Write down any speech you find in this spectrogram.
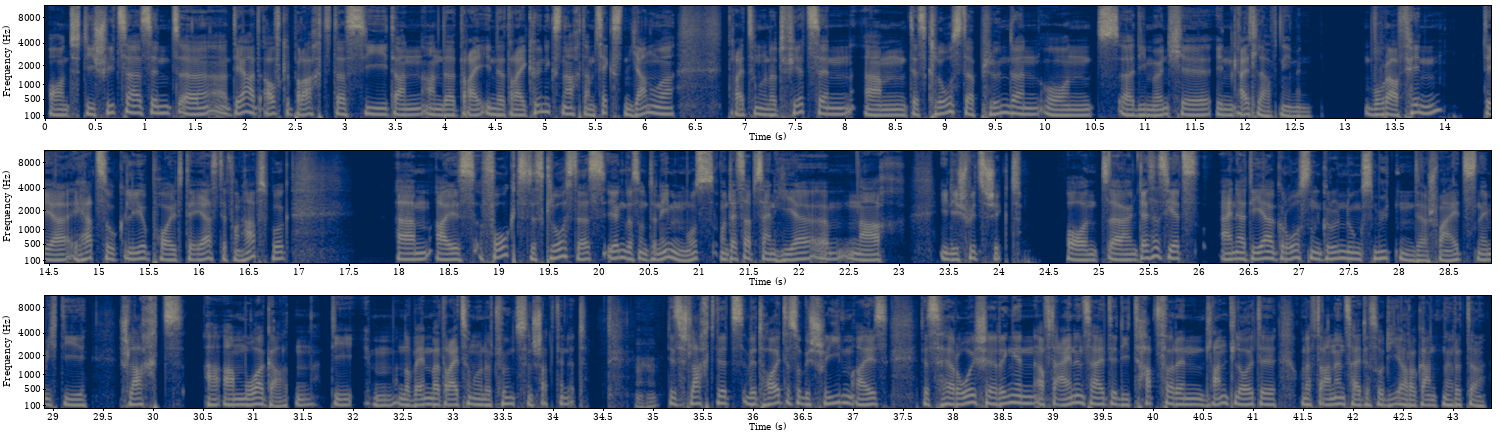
Und die Schweizer sind äh, derart aufgebracht, dass sie dann an der drei, in der Dreikönigsnacht am 6. Januar 1314 ähm, das Kloster plündern und äh, die Mönche in Geiselhaft nehmen. Woraufhin der Herzog Leopold I. von Habsburg ähm, als Vogt des Klosters irgendwas unternehmen muss und deshalb sein Heer ähm, nach in die Schweiz schickt. Und äh, das ist jetzt einer der großen Gründungsmythen der Schweiz, nämlich die Schlacht am Moorgarten, die im November 1315 stattfindet. Mhm. Diese Schlacht wird, wird heute so beschrieben als das heroische Ringen auf der einen Seite die tapferen Landleute und auf der anderen Seite so die arroganten Ritter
